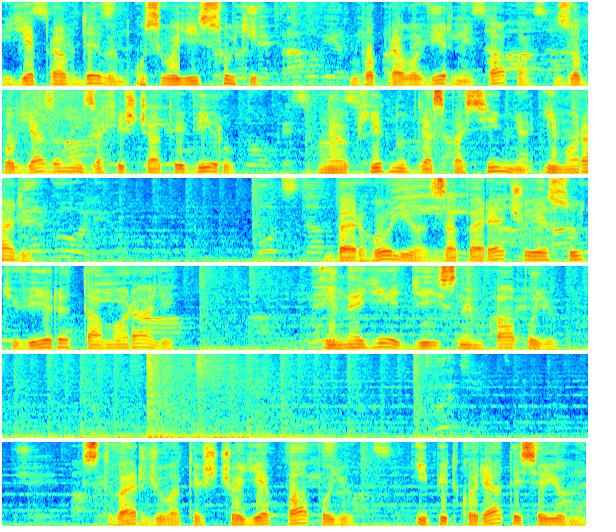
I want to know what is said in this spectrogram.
є правдивим у своїй суті, бо правовірний папа зобов'язаний захищати віру, необхідну для спасіння і моралі. Берголіо заперечує суть віри та моралі і не є дійсним папою. Стверджувати, що є папою і підкорятися йому,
